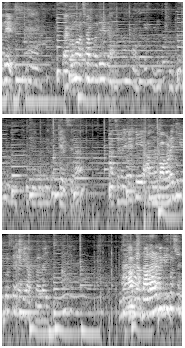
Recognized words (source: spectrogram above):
আপনাদের? এখনও আছে আপনাদের এটা? চলছে না? আচ্ছা এটা কি আপনার বাবারাই বিক্রি করছে নাকি আপনারাই? আপনার দাদারা বিক্রি করছেন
